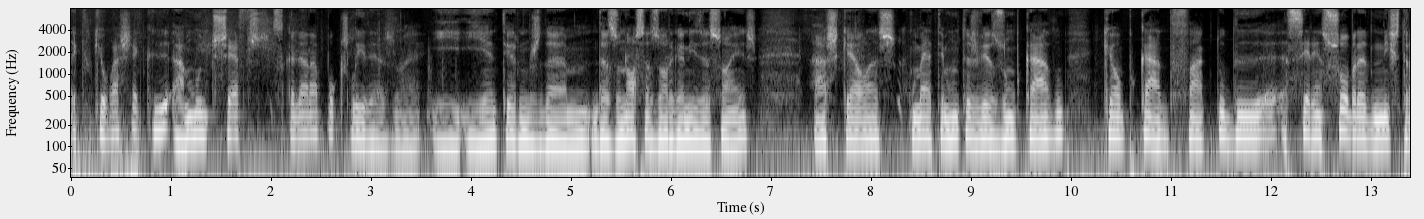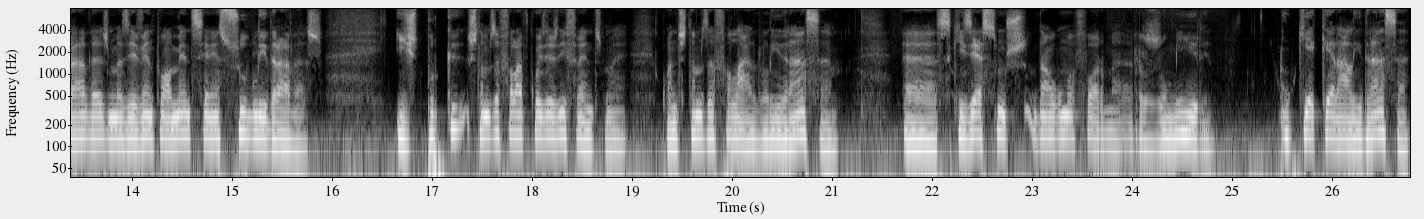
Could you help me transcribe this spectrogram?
Aquilo que eu acho é que há muitos chefes, se calhar há poucos líderes, não é? E, e em termos da, das nossas organizações, acho que elas cometem muitas vezes um pecado que é o pecado, de facto, de serem sobre-administradas, mas eventualmente serem sublideradas. Isto porque estamos a falar de coisas diferentes, não é? Quando estamos a falar de liderança, uh, se quiséssemos, de alguma forma, resumir o que é que era a liderança,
